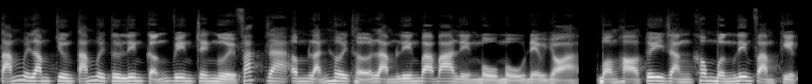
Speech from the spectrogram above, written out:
85 chương 84 liên cẩn viên trên người phát ra âm lãnh hơi thở làm liên ba ba liền mụ mụ đều dọa, bọn họ tuy rằng không mừng liên phàm kiệt,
